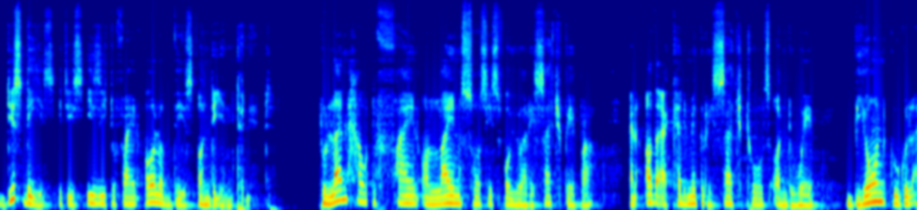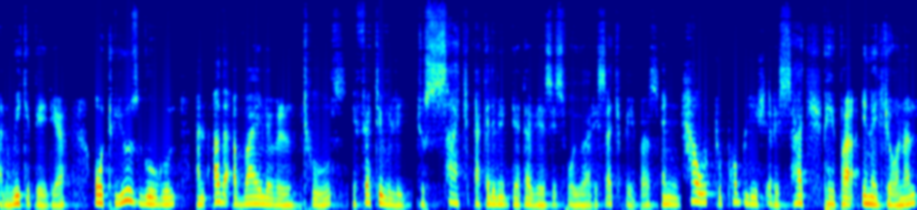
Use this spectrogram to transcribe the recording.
These days, it is easy to find all of this on the internet. To learn how to find online sources for your research paper and other academic research tools on the web, beyond Google and Wikipedia or to use Google and other available tools effectively to search academic databases for your research papers and how to publish a research paper in a journal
